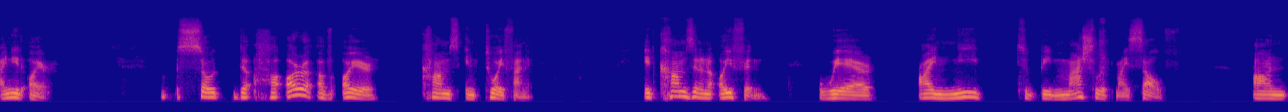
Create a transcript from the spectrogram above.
I need oil. So the ha'ara of oil comes in toifani. It comes in an oifin where I need to be mashlit myself on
